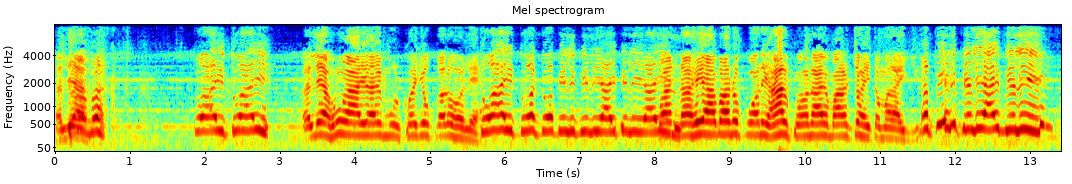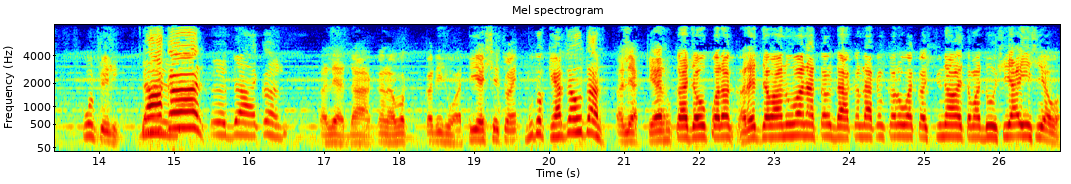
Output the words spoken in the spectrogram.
અલ્યા. તું આઈ તું આઈ. અલ્યા હું આયો આયો મૂર્ખો જેવું કરો હો લે. તો આઈ તો તો પેલી પેલી આઈ પેલી આઈ. પણ નહીં આવવાનું પોણી હાલ ફોન આવ્યો મારે જો અહીં તમારે આઈ ગયું? એ પેલી પેલી આઈ પેલી. કોણ પેલી? ડાકર ડાકર અલ્યા ડાકણ. હવે કદી હોતી હશે તો હું તો ઘેર જાઉં તાર. અલ્યા કેર હુકા જવું પર ઘરે જ જવાનું હોય ને તમે ડાકણ ડાકણ કરો હોય કશું ના હોય તમારે ડોશી આવી છે હવે.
